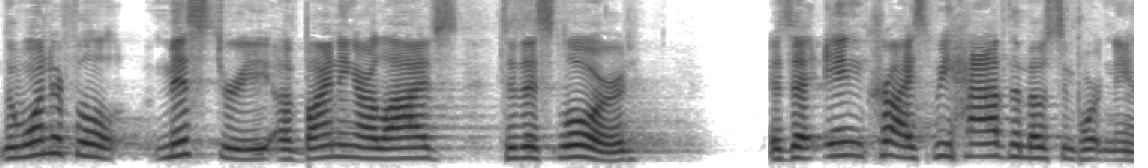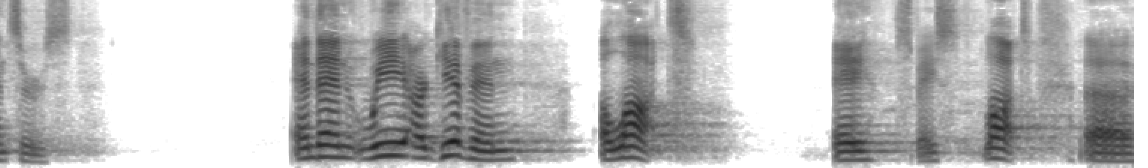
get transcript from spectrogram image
The wonderful mystery of binding our lives to this Lord is that in Christ we have the most important answers. And then we are given a lot. A space, lot. Uh,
